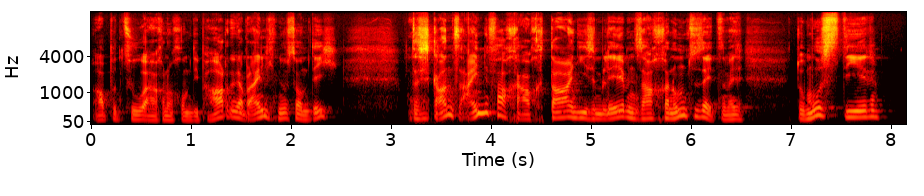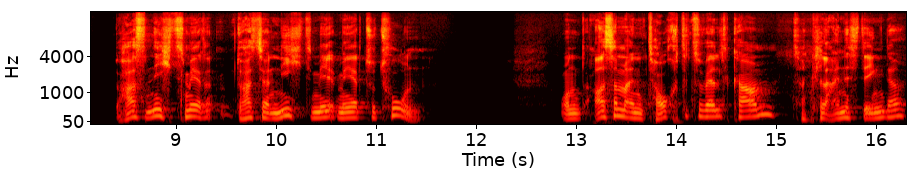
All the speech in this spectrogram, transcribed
Ab und zu auch noch um die Partnerin, aber eigentlich nur so um dich. Und das ist ganz einfach, auch da in diesem Leben Sachen umzusetzen. Weil du musst dir, du hast nichts mehr, du hast ja nicht mehr, mehr zu tun. Und als dann meine Tochter zur Welt kam, so ein kleines Ding da,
